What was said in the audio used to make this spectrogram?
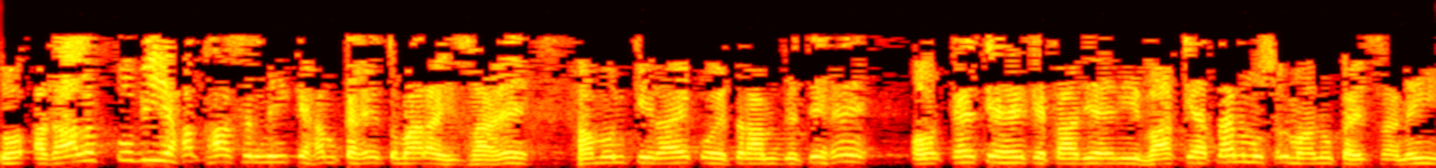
تو عدالت کو بھی یہ حق حاصل نہیں کہ ہم کہیں تمہارا حصہ ہے، ہم ان کی رائے کو احترام دیتے ہیں اور کہتے ہیں کہ قادیانی واقعات مسلمانوں کا حصہ نہیں،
